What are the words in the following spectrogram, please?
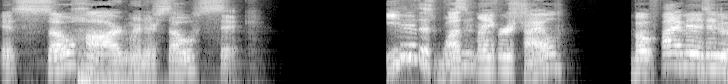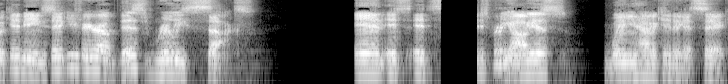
it's so hard when they're so sick. Even if this wasn't my first child, about five minutes into a kid being sick, you figure out this really sucks. And it's it's it's pretty obvious when you have a kid that gets sick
